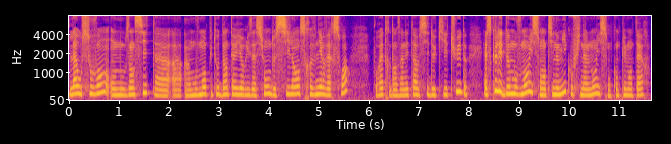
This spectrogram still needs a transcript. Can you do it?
là où souvent on nous incite à un mouvement plutôt d'intériorisation, de silence, revenir vers soi pour être dans un état aussi de quiétude. Est-ce que les deux mouvements, ils sont antinomiques ou finalement ils sont complémentaires?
